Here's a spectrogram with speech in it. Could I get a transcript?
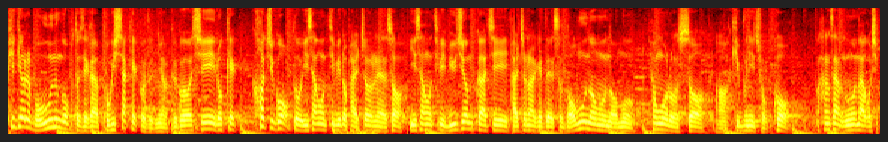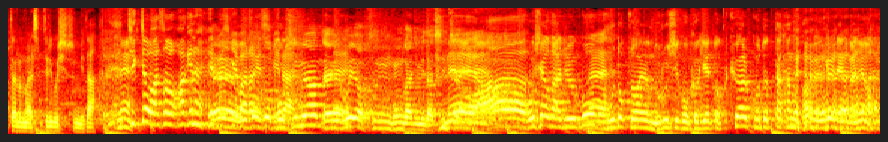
피규어를 모으는 것부터 제가 보기 시작했거든요 그것이 이렇게 커지고 또 이상훈 TV로 발전을 해서 이상훈 TV 뮤지엄까지 발전하게 돼서 너무너무너무 형으로서 어, 기분이 좋고 항상 응원하고 싶다는 말씀 드리고 싶습니다 직접 와서 확인해 네, 보시기 바라겠습니다. 보시면 네, 후회 없는 공간입니다. 진짜. 네, 아, 오셔가지고 네. 구독 좋아요 누르시고 거기에 또 QR 코드 딱 하면 바로 연결되는 거요.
